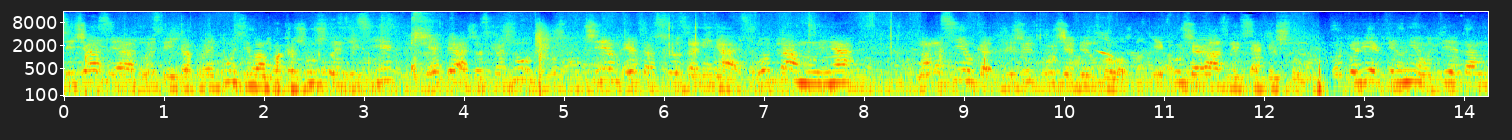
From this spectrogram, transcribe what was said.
Сейчас я быстренько пройдусь и вам покажу, что здесь есть. И опять же скажу, чем это все заменяется. Вот там у меня на носилках лежит куча бинтов и куча разных всяких штук. Вот поверьте мне, вот где там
